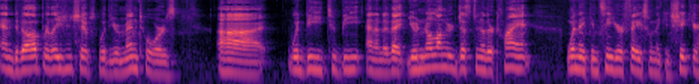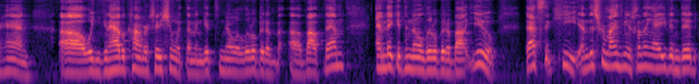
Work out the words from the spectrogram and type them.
and develop relationships with your mentors uh, would be to be at an event. You're no longer just another client when they can see your face, when they can shake your hand, uh, when you can have a conversation with them and get to know a little bit about them and they get to know a little bit about you. That's the key. And this reminds me of something I even did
